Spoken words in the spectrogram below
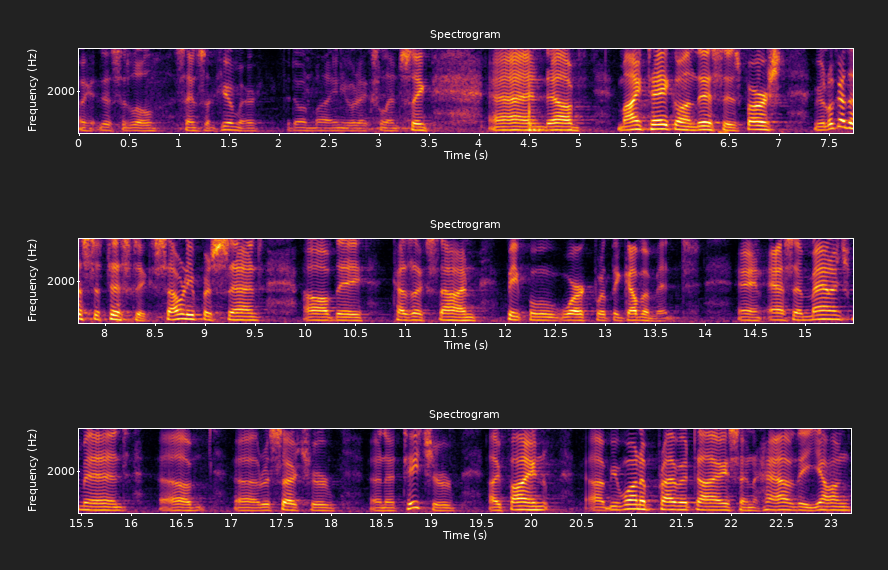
Okay, there's a little sense of humor, if you don't mind, Your Excellency. And um, my take on this is first, if you look at the statistics, 70% of the Kazakhstan people work with the government. And as a management um, uh, researcher and a teacher, I find uh, we want to privatize and have the young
